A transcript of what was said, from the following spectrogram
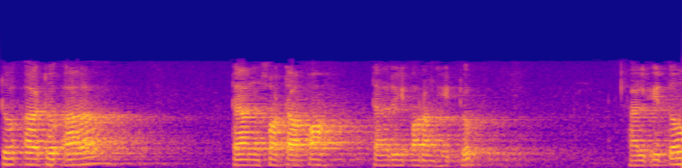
Doa-doa dan sodakoh dari orang hidup Hal itu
